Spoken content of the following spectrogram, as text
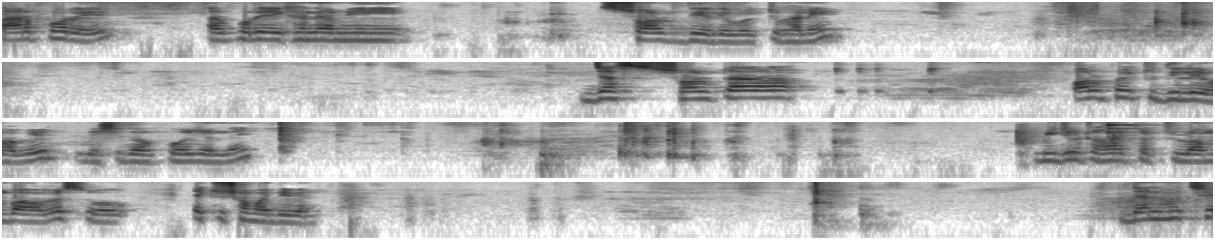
তারপরে তারপরে এখানে আমি সল্ট দিয়ে দেবো একটুখানি। জাস্ট সল্টটা অল্প একটু দিলেই হবে, বেশি দেওয়ার প্রয়োজন নেই। ভিডিওটা হয়তো একটু লম্বা হবে সো একটু সময় দিবেন। দেন হচ্ছে,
